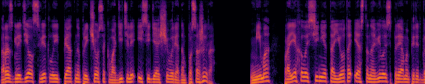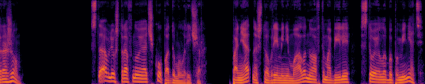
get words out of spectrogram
разглядел светлые пятна причесок водителя и сидящего рядом пассажира. Мимо проехала синяя «Тойота» и остановилась прямо перед гаражом. «Ставлю штрафное очко», — подумал Ричард. «Понятно, что времени мало, но автомобили стоило бы поменять».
